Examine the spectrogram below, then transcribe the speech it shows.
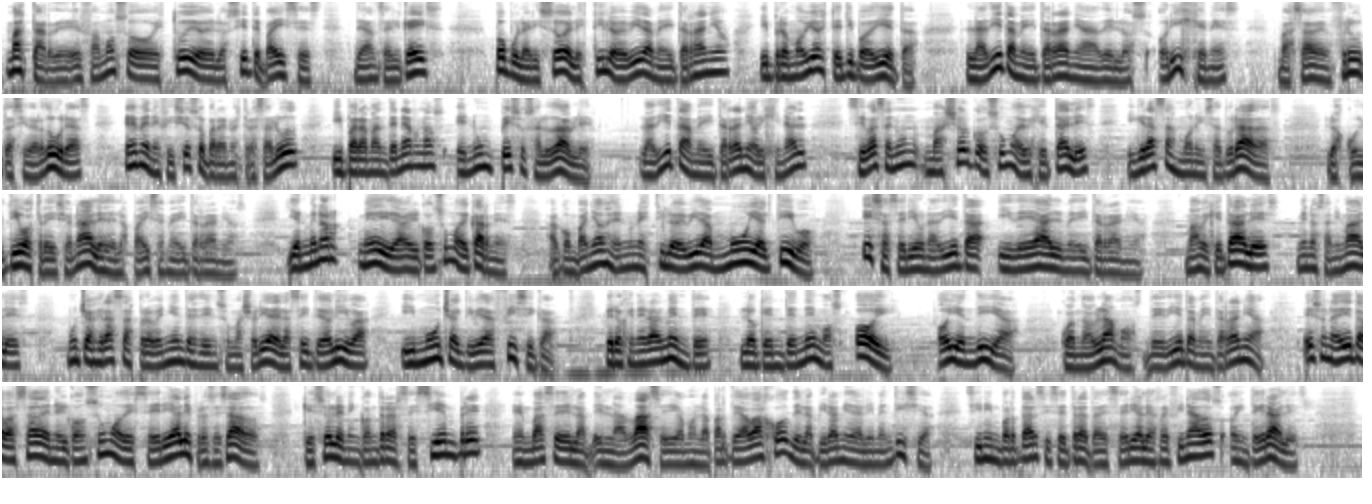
Más tarde, el famoso estudio de los siete países de Ansel Keys popularizó el estilo de vida mediterráneo y promovió este tipo de dieta. La dieta mediterránea de los orígenes, basada en frutas y verduras, es beneficioso para nuestra salud y para mantenernos en un peso saludable. La dieta mediterránea original se basa en un mayor consumo de vegetales y grasas monoinsaturadas, los cultivos tradicionales de los países mediterráneos, y en menor medida el consumo de carnes, acompañados en un estilo de vida muy activo. Esa sería una dieta ideal mediterránea. Más vegetales, menos animales, muchas grasas provenientes de en su mayoría del aceite de oliva y mucha actividad física. Pero generalmente lo que entendemos hoy, hoy en día, cuando hablamos de dieta mediterránea, es una dieta basada en el consumo de cereales procesados, que suelen encontrarse siempre en, base de la, en la base, digamos, en la parte de abajo de la pirámide alimenticia, sin importar si se trata de cereales refinados o integrales,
